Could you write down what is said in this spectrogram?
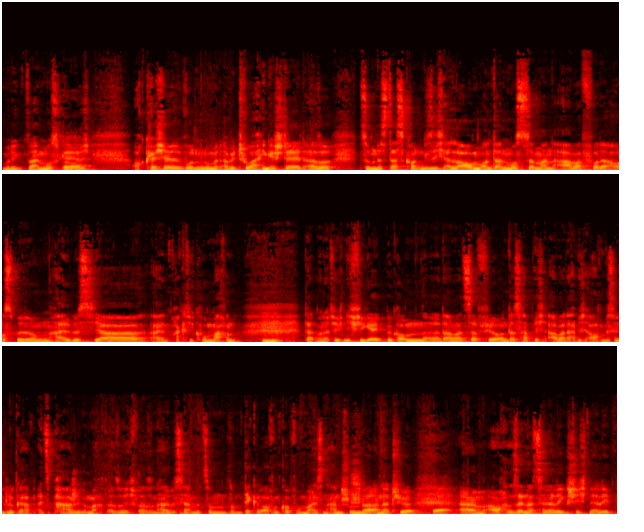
unbedingt sein muss, glaube ja. ich. Auch Köche wurden nur mit Abitur eingestellt, also zumindest das konnten die sich erlauben. Und dann musste man aber vor der Ausbildung ein halbes Jahr ein Praktikum machen. Mhm. Da hat man natürlich nicht viel Geld bekommen äh, damals dafür. Und das habe ich, aber da habe ich auch ein bisschen Glück gehabt, als Page gemacht. Also ich war so ein halbes Jahr mit so einem, so einem Deckel auf dem Kopf und weißen Handschuhen da an der Tür. Ja. Ähm, auch sensationelle Geschichten erlebt.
